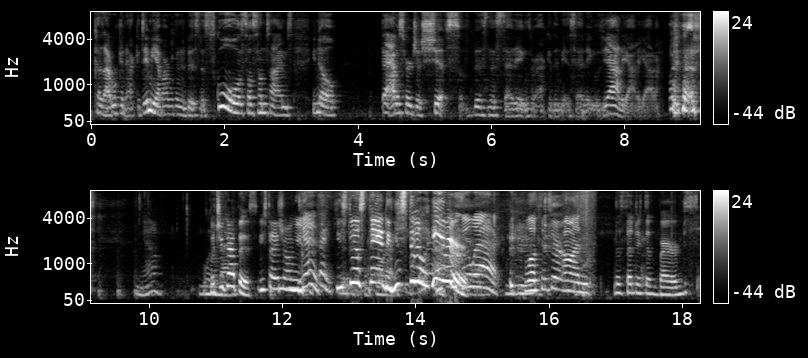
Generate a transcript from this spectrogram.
Because I work in academia, I work in a business school, so sometimes, you know, the atmosphere just shifts of business settings or academia settings, yada yada yada. Yeah. But you got this. You stay strong. You, Yes. Thank You you. still standing. You still here. Do it. Well, since we're on the subject of verbs,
